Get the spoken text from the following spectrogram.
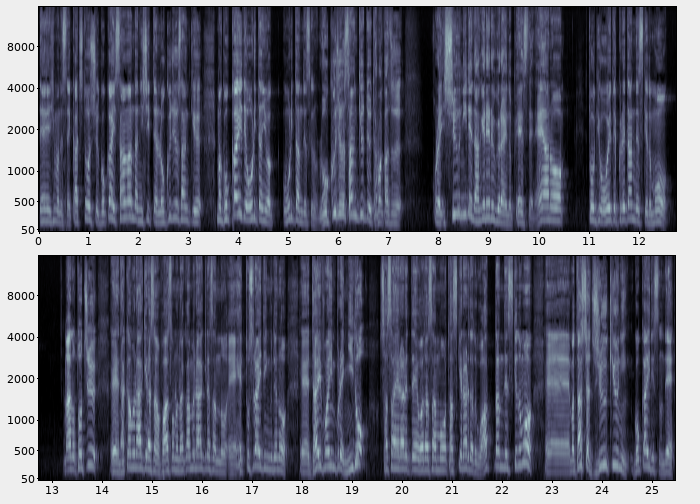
えー、日もですね勝ち投手5回3安打2失点63球、まあ、5回で降りたには降りたんですけど63球という球数。これ週2で投げれるぐらいのペースでねあの投球を終えてくれたんですけども。まあ、あの途中、えー、中村晃さんファーストの中村晃さんの、えー、ヘッドスライディングでの、えー、大ファインプレー2度支えられて和田さんも助けられたところあったんですけども、えーまあ、打者19人5回ですので、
